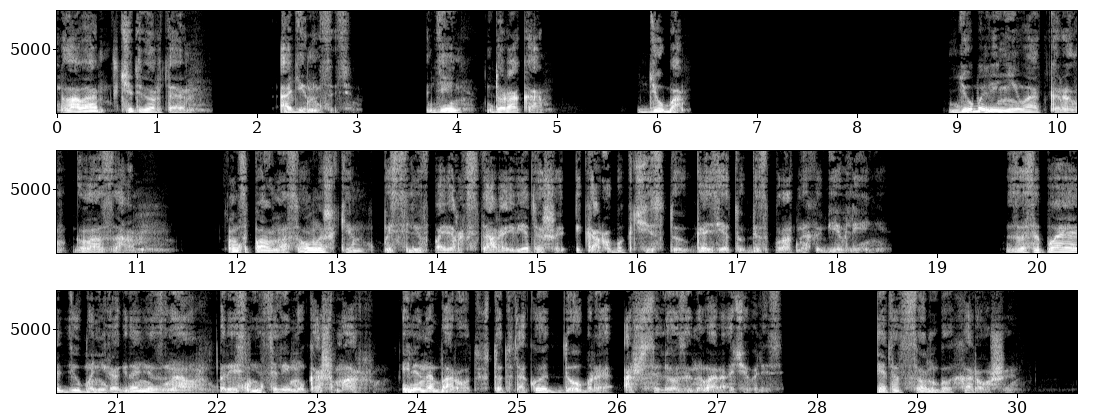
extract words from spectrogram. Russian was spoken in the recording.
Глава четвертая. Одиннадцать. День дурака. Дюба. Дюба лениво открыл глаза. Он спал на солнышке, постелив поверх старой ветоши и коробок чистую газету бесплатных объявлений. Засыпая, Дюба никогда не знал, приснится ли ему кошмар, или наоборот, что-то такое доброе, аж слезы наворачивались. Этот сон был хороший.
